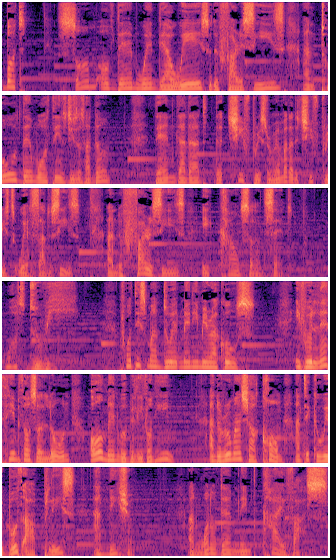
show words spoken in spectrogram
But some of them went their ways to the Pharisees and told them what things Jesus had done. Then gathered the chief priests. Remember that the chief priests were Sadducees, and the Pharisees a council and said, What do we? For this man doeth many miracles. If we let him thus alone, all men will believe on him, and the Romans shall come and take away both our place and nation. And one of them, named Caiaphas,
